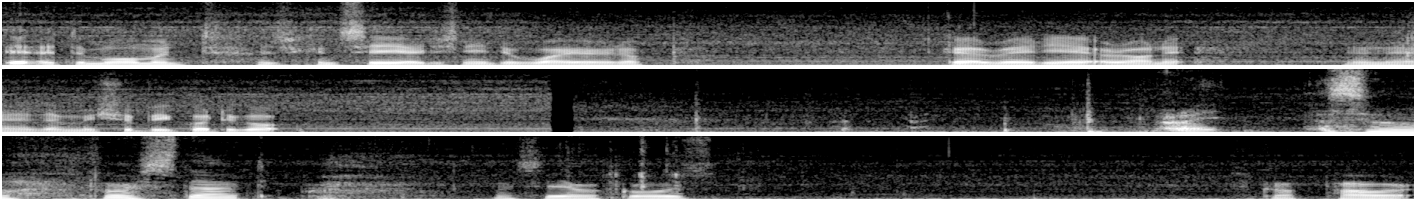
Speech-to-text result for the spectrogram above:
it at the moment. As you can see I just need to wire it up get a radiator on it and uh, then we should be good to go. Right so first start let's see how it goes got power.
